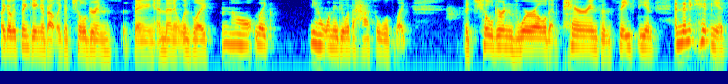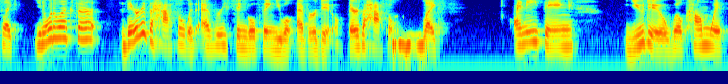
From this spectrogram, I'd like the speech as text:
like I was thinking about like a children's thing and then it was like no like you don't want to deal with the hassle of like the children's world and parents and safety and and then it hit me it's like you know what Alexa there is a hassle with every single thing you will ever do there's a hassle mm-hmm. like anything you do will come with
